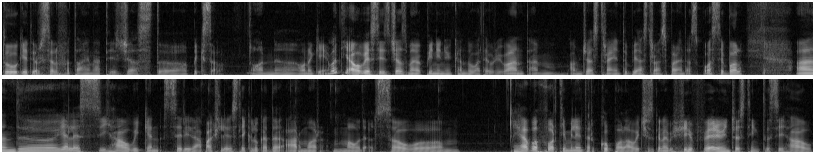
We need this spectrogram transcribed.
to get yourself a tank that is just uh, pixel on uh, on a game. But yeah obviously it's just my opinion. You can do whatever you want. I'm i'm just trying to be as transparent as possible. And uh, yeah let's see how we can set it up. Actually let's take a look at the armor model. So um, you have a 40 millimeter cupola which is gonna be very interesting to see how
